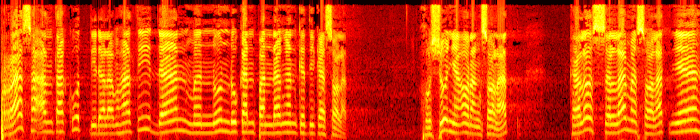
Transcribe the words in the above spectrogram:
perasaan takut di dalam hati dan menundukkan pandangan ketika sholat. Khusyuknya orang sholat kalau selama sholatnya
